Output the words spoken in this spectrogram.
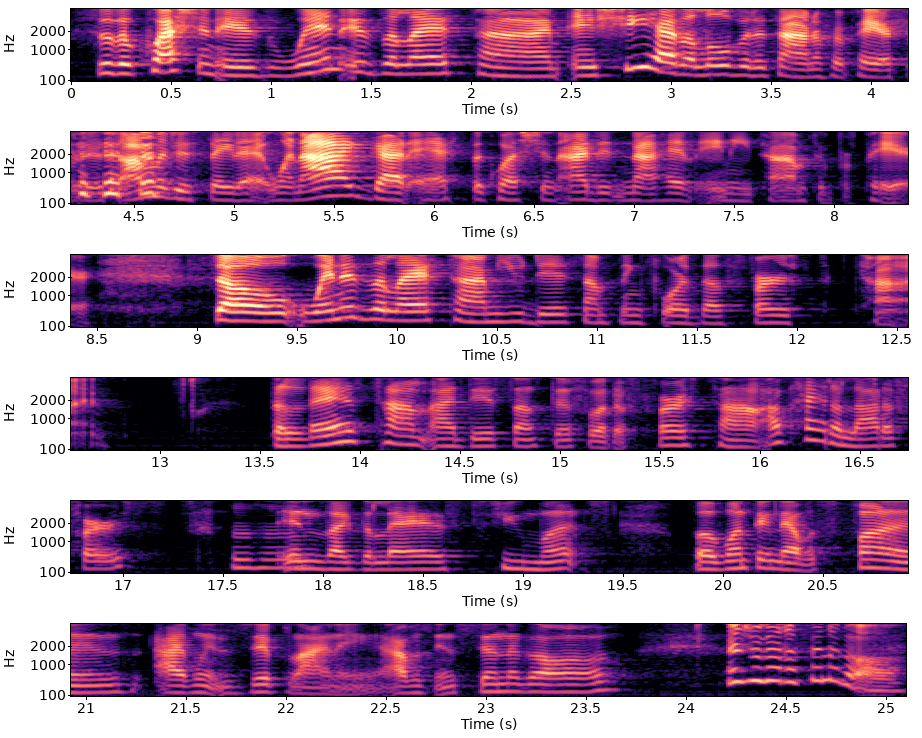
So, the question is When is the last time, and she had a little bit of time to prepare for this. So I'm going to just say that. When I got asked the question, I did not have any time to prepare. So, when is the last time you did something for the first time? The last time I did something for the first time, I've had a lot of 1st mm-hmm. in like the last few months. But one thing that was fun, I went ziplining. I was in Senegal When did you go to Senegal?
